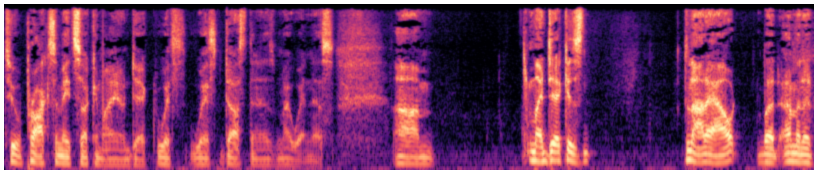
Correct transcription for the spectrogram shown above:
to approximate sucking my own dick with with Dustin as my witness. Um, my dick is not out, but I'm gonna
